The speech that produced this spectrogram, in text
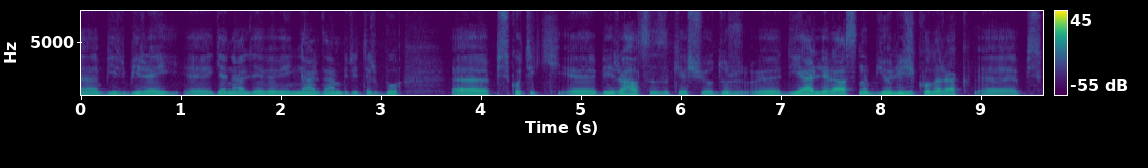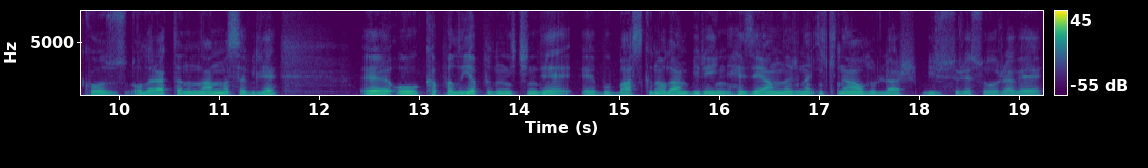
e, bir birey e, genelde ebeveynlerden biridir bu. E, psikotik e, bir rahatsızlık yaşıyordur. E, diğerleri aslında biyolojik olarak e, psikoz olarak tanımlanmasa bile e, o kapalı yapının içinde e, bu baskın olan bireyin hezeyanlarına ikna olurlar bir süre sonra ve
